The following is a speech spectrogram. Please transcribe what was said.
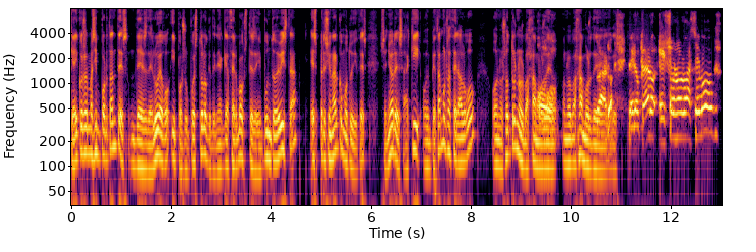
¿Que hay cosas más importantes? Desde luego, y por supuesto lo que tenía que hacer Vox desde mi punto de vista es presionar, como tú dices, señores, aquí o empezamos a hacer algo o nosotros nos bajamos de, o nos bajamos de, Claro, de pero claro, eso no lo hace Vox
